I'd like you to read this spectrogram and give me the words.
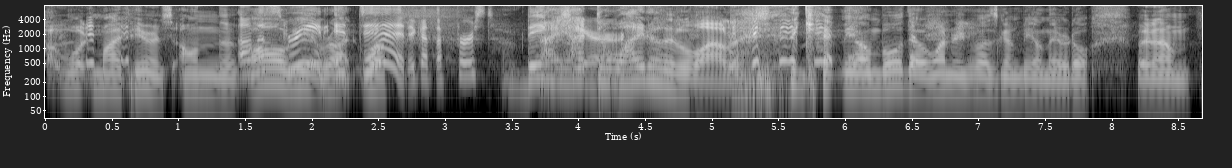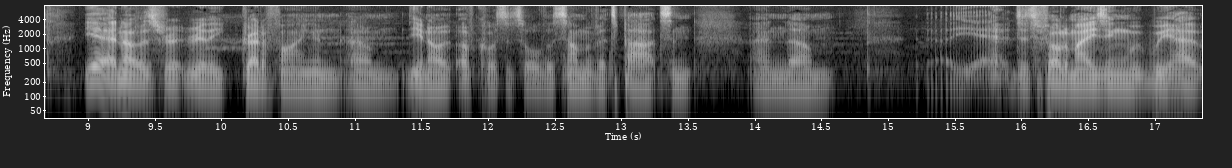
Uh, What my appearance on the on the oh screen? yeah right It did. Well, it got the first big they cheer. had to wait a little while to get me on board. They were wondering if I was going to be on there at all. But um, yeah, no, it was re- really gratifying, and um, you know, of course, it's all the sum of its parts, and and um, yeah, it just felt amazing. We, we have,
